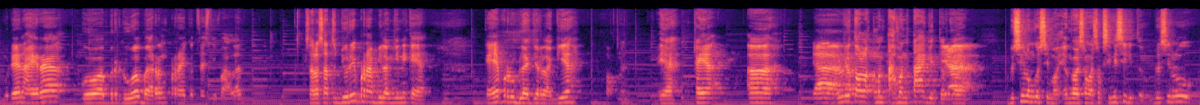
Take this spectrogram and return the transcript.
Kemudian akhirnya gue berdua bareng pernah ikut festivalan. Salah satu juri pernah bilang gini kayak, kayaknya perlu belajar lagi ya. Ya kayak eh ya lu ditolak mentah-mentah gitu Ya. kayak udah sih lu gak sih ya gak usah masuk sini sih gitu udah sih lu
